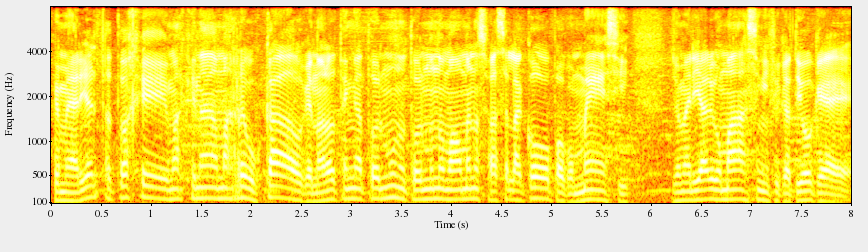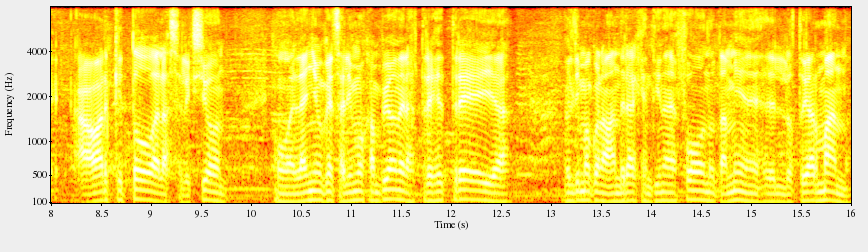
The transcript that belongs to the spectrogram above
Que me haría el tatuaje más que nada más rebuscado, que no lo tenga todo el mundo, todo el mundo más o menos se va a hacer la copa con Messi. Yo me haría algo más significativo que abarque toda la selección, como el año que salimos campeones de las tres estrellas, última con la bandera argentina de fondo también, lo estoy armando.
